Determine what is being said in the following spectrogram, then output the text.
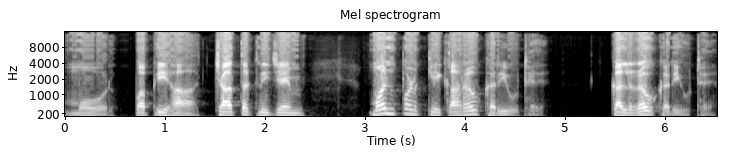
મોર, પપીહા, ચાતકની જેમ મન પણ કેકારવ કરી ઉઠે, કલરવ કરી ઉઠે.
